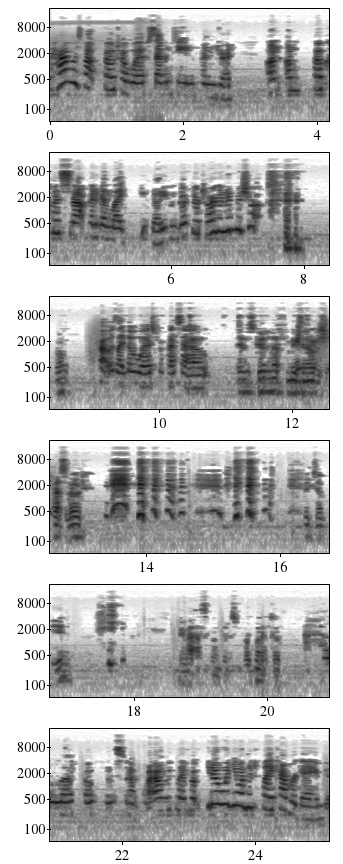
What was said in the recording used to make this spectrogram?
How is that photo worth seventeen hundred? On on Pokemon Snap, I'd have been like, "You've not even got your target in the shot." Well. that was like the worst Professor Oak. It was good enough for me to notice the Professor Oak. Good job for you. we might have to go and do some Pokemon episode. I love Pokemon Snap. Why aren't we playing Pokemon? You know when you wanted to play a camera game? Yeah.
